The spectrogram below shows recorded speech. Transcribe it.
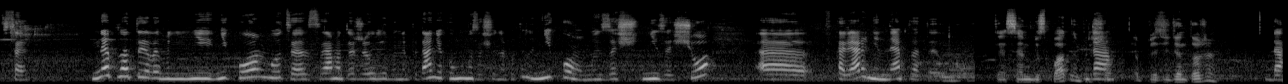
Все. Не платили мені ні, нікому. Це саме теж улюблене питання, кому ми за що не платили. Нікому ми за щ- ні за що е, в кав'ярні не платили. ТСН бесплатно пришел? Да. А президент тоже? Да.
